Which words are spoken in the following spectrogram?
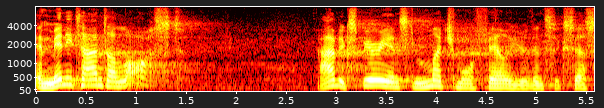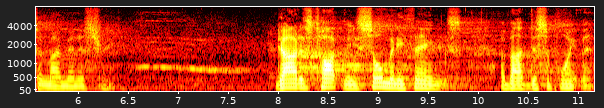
and many times I lost. I've experienced much more failure than success in my ministry. God has taught me so many things about disappointment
